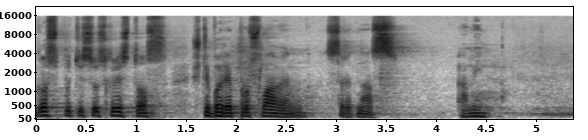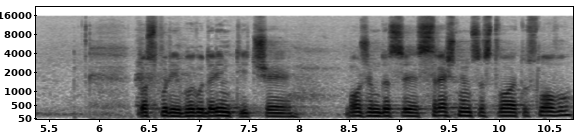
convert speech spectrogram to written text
Господ Исус Христос, ще бъде прославен сред нас. Амин. Господи, благодарим Ти, че можем да се срещнем с Твоето Слово.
